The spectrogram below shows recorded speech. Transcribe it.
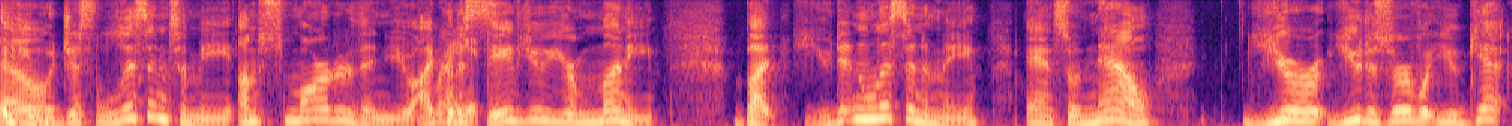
If you would just listen to me, I'm smarter than you. I could have saved you your money, but you didn't listen to me, and so now you're you deserve what you get.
